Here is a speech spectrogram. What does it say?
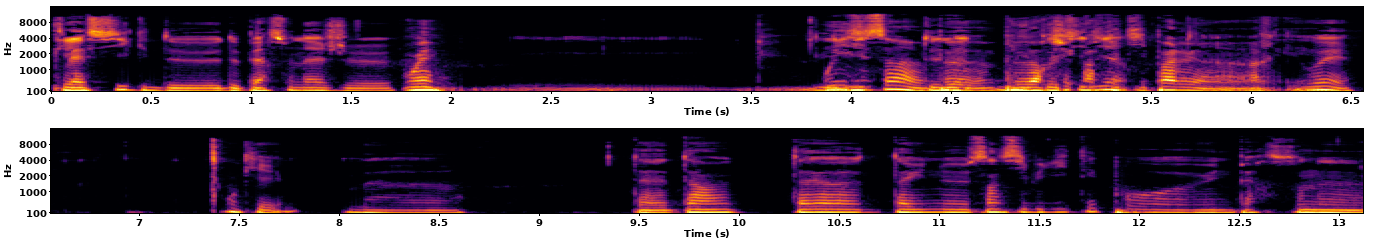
classiques de, de personnages. euh, Ouais. Oui, c'est ça, un peu, un peu archétypal. euh, ouais. Ok. Bah, T'as, t'as, t'as une sensibilité pour euh, une personne, euh,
